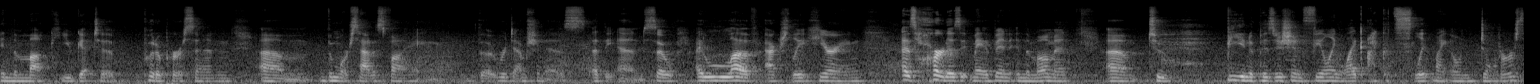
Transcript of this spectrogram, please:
in the muck you get to put a person, um, the more satisfying the redemption is at the end. So I love actually hearing, as hard as it may have been in the moment, um, to be in a position feeling like I could slit my own daughter's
